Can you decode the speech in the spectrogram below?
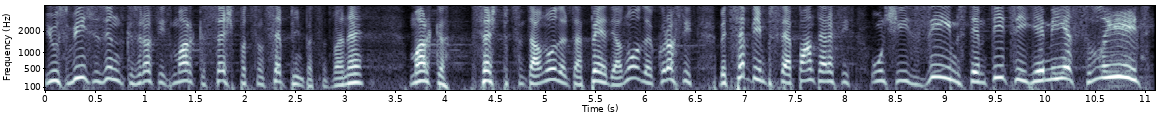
jūs visi zinat, kas ir rakstīts Marka 16, 17, vai ne? Marka 16. nodaļa, tā pēdējā nodaļa, kur rakstīts, bet 17. pantā rakstīts, un šīs zīmes tiem ticīgiem ies līdzi.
